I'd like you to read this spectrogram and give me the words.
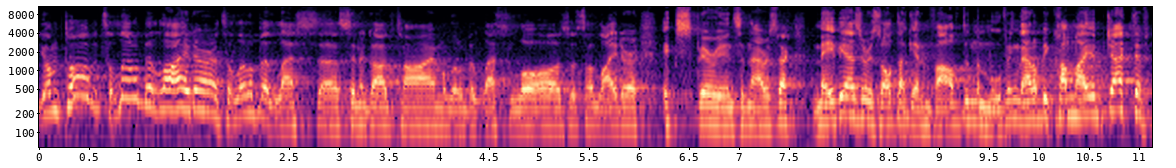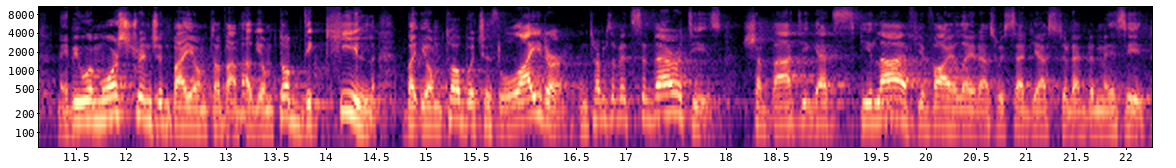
Yom Tov, it's a little bit lighter, it's a little bit less uh, synagogue time, a little bit less laws, it's a lighter experience in that respect. Maybe as a result, I'll get involved in the moving, that'll become my objective. Maybe we're more stringent by Yom Tov, Aval Yom Tov dikil, but Yom Tov, which is lighter in terms of its severities. Shabbat, you get skila if you violate, as we said yesterday, b'mezid.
